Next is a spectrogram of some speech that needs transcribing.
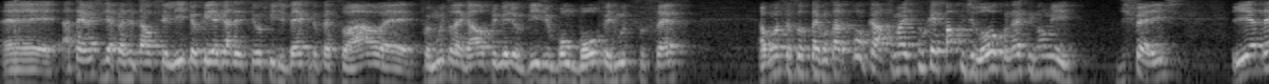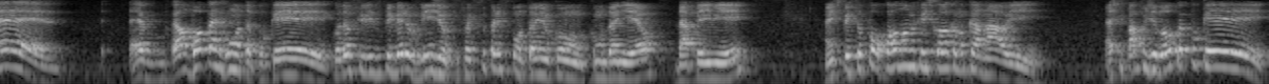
É, até antes de apresentar o Felipe, eu queria agradecer o feedback do pessoal. É, foi muito legal, o primeiro vídeo bombou, fez muito sucesso. Algumas pessoas perguntaram, pô Cássio, mas por que Papo de Louco, né? Que nome diferente. E até é, é uma boa pergunta, porque quando eu fiz o primeiro vídeo, que foi super espontâneo com, com o Daniel, da PME, a gente pensou, pô, qual o nome que a gente coloca no canal? E acho que Papo de Louco é porque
